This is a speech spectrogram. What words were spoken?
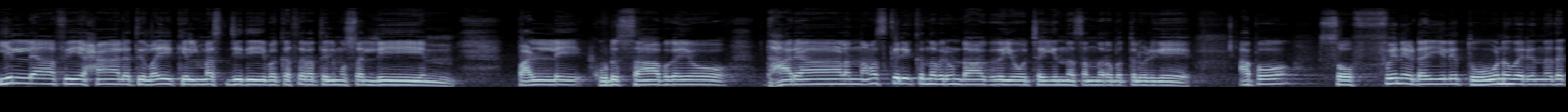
ഇല്ലാ ഫി ഹാലത്തി ലൈക്കിൽ മസ്ജിദി വ കസറത്തിൽ മുസല്ലീൻ. പള്ളി കുടുസാവുകയോ ധാരാളം നമസ്കരിക്കുന്നവരുണ്ടാകുകയോ ചെയ്യുന്ന സന്ദർഭത്തിലൊഴികെ. അപ്പോൾ സൊഫിനിടയിൽ തൂണ് വരുന്നത്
